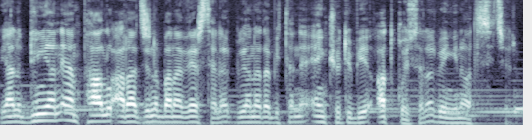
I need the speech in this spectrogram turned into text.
Yani dünyanın en pahalı aracını bana verseler, bu yana da bir tane en kötü bir at koysalar ben yine atı seçerim.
